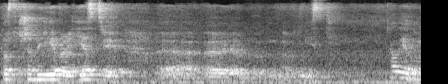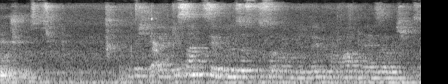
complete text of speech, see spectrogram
просто ще не є в реєстрі е, е, в місті. Але я думаю, що ми це а які санкції будуть застосовані до тих громад, де залишиться?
